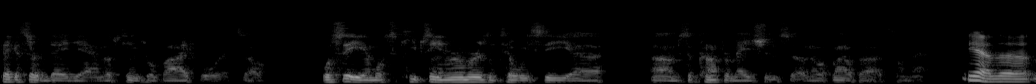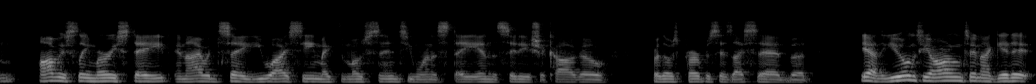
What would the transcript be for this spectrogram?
pick a certain date, yeah, and those teams will vie for it. So we'll see, and we'll keep seeing rumors until we see uh, um, some confirmation. So, no final thoughts on that. Yeah, the obviously Murray State and I would say UIC make the most sense. You want to stay in the city of Chicago for those purposes I said, but yeah, the UNC Arlington, I get it.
